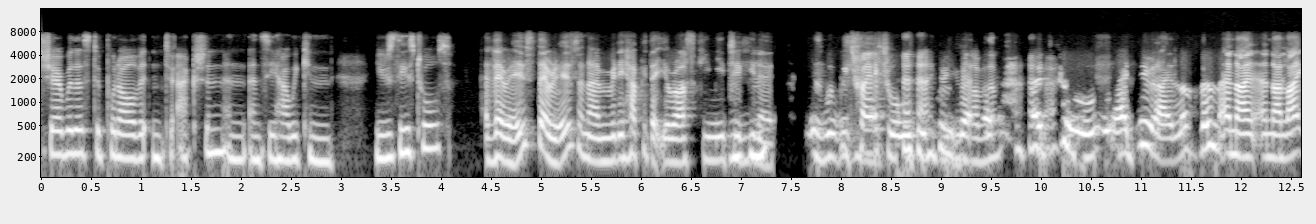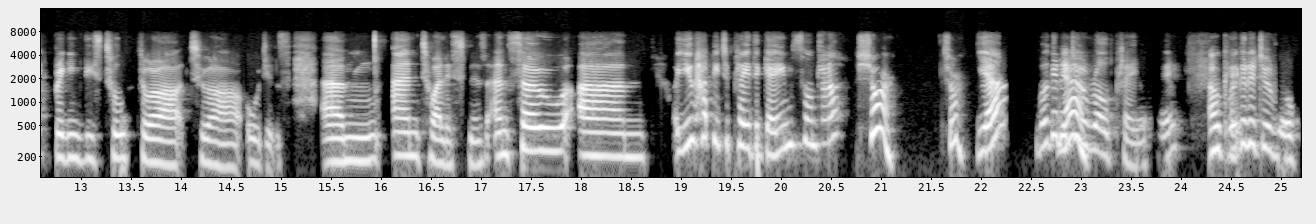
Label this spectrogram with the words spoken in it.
share with us to put all of it into action and, and see how we can use these tools? There is, there is, and I'm really happy that you're asking me to, mm-hmm. you know, we, we try to always you love them. I do. I love them, and I and I like bringing these tools to our to our audience um, and to our listeners. And so, um, are you happy to play the game, Sandra? Sure, sure. Yeah. We're going to yeah. do a role play, okay? Okay. We're going to do a role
